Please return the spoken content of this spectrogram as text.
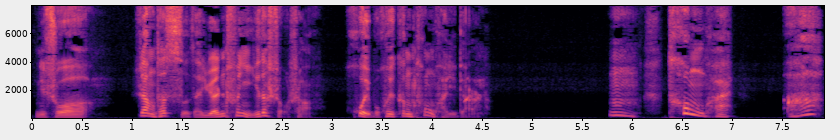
你说让他死在袁春怡的手上，会不会更痛快一点呢？嗯，痛快啊！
